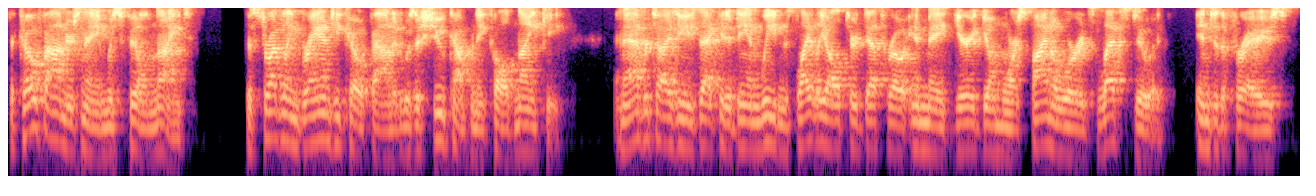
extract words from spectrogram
The co founder's name was Phil Knight. The struggling brand he co founded was a shoe company called Nike. An advertising executive, Dan Wieden, slightly altered death row inmate Gary Gilmore's final words, let's do it, into the phrase,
